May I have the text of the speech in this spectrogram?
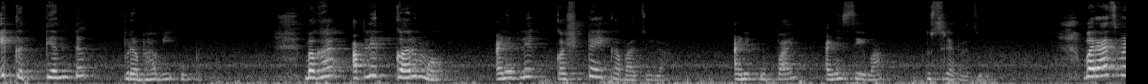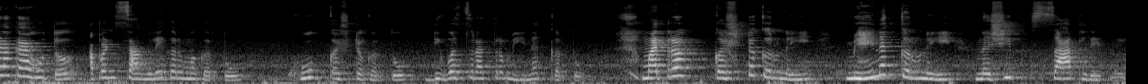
एक अत्यंत प्रभावी उपाय. बघा आपले कर्म आणि आपले कष्ट एका बाजूला आणि उपाय आणि सेवा दुसऱ्या बाजूला. बऱ्याच वेळा काय होतं आपण चांगले कर्म करतो खूप कष्ट करतो दिवस रात्र मेहनत करतो. मात्र कष्ट करूनही मेहनत करूनही नशीब साथ देत नाही.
